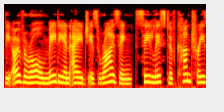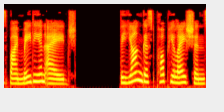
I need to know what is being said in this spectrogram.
the overall median age is rising see list of countries by median age. The youngest populations,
